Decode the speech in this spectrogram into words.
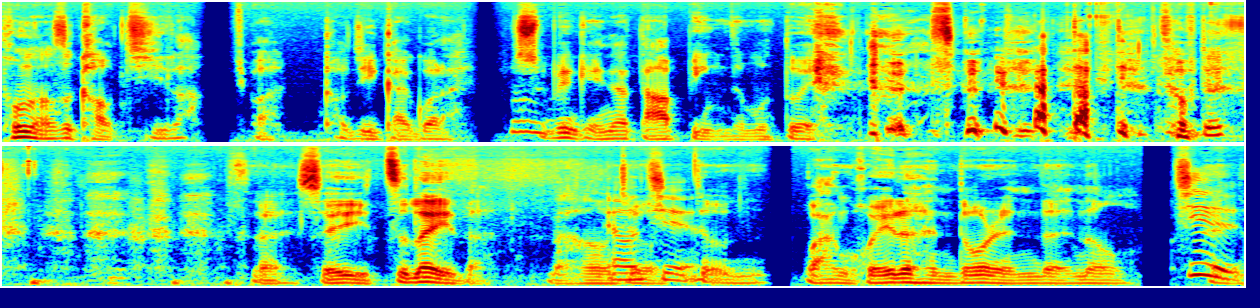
通常是烤鸡了，就把烤鸡改过来，随便给人家打饼怎么对？打饼对不对？对，所以之类的，然后就就挽回了很多人的那种。其实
